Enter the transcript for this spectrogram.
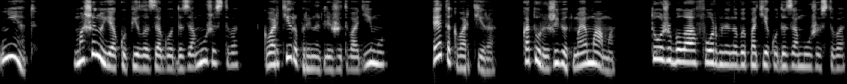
Нет. Машину я купила за год до замужества, квартира принадлежит Вадиму. Эта квартира, в которой живет моя мама, тоже была оформлена в ипотеку до замужества.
